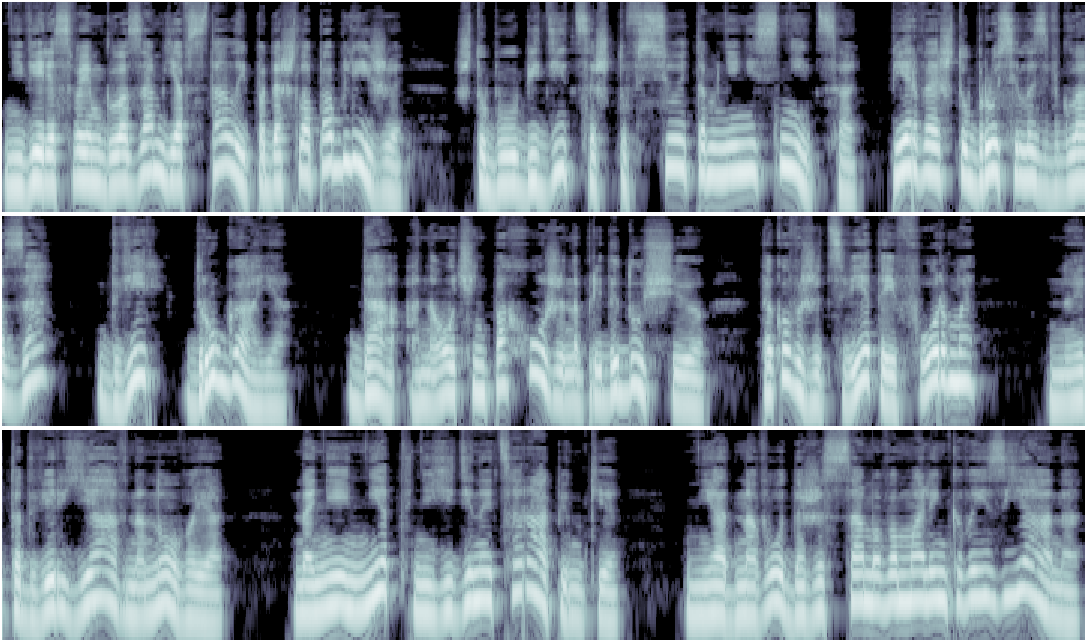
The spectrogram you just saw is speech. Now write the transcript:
Не веря своим глазам, я встала и подошла поближе, чтобы убедиться, что все это мне не снится. Первое, что бросилось в глаза — дверь другая. Да, она очень похожа на предыдущую, такого же цвета и формы, но эта дверь явно новая. На ней нет ни единой царапинки, ни одного даже самого маленького изъяна.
